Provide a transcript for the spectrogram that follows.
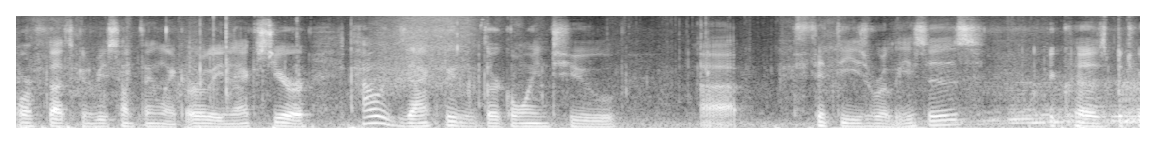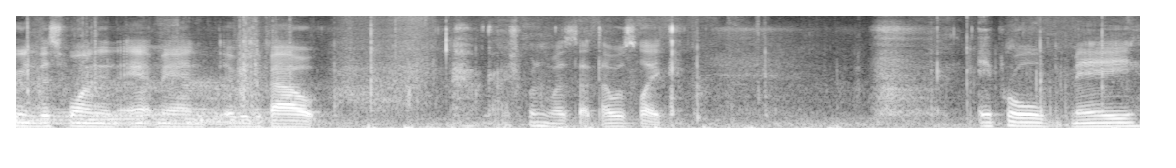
or if that's going to be something like early next year how exactly that they're going to uh, fit these releases because between this one and Ant-Man it was about when was that? That was like April, May,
